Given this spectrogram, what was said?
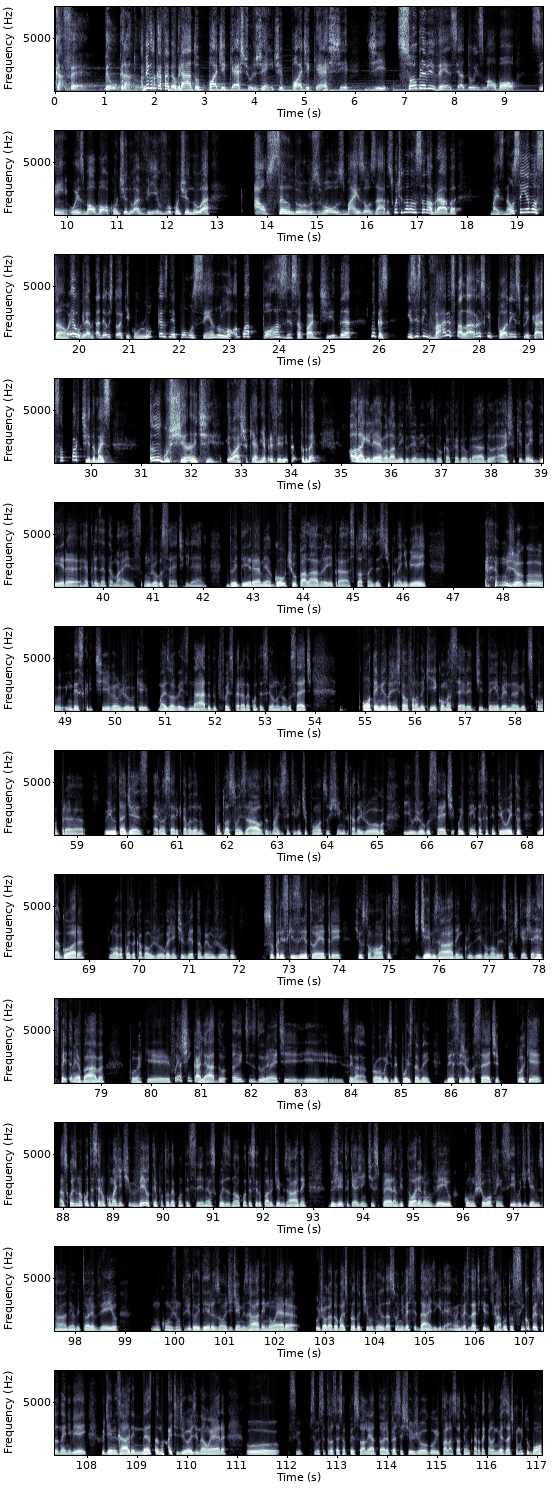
Café Belgrado. Amigo do Café Belgrado, podcast urgente, podcast de sobrevivência do Small Ball. Sim, o Small Ball continua vivo, continua alçando os voos mais ousados, continua lançando a braba, mas não sem emoção. Eu, Guilherme Tadeu, estou aqui com Lucas Nepomuceno logo após essa partida. Lucas, existem várias palavras que podem explicar essa partida, mas angustiante, eu acho que é a minha preferida. Tudo bem? Olá, Guilherme. Olá, amigos e amigas do Café Belgrado. Acho que doideira representa mais um jogo 7, Guilherme. Doideira é a minha go-to palavra aí para situações desse tipo na NBA. um jogo indescritível, um jogo que, mais uma vez, nada do que foi esperado aconteceu no jogo 7. Ontem mesmo a gente estava falando aqui com uma série de Denver Nuggets contra o Utah Jazz. Era uma série que estava dando pontuações altas, mais de 120 pontos os times cada jogo, e o jogo 7, 80 a 78. E agora, logo após acabar o jogo, a gente vê também um jogo super esquisito entre Houston Rockets, de James Harden, inclusive o nome desse podcast é Respeita Minha Barba, porque foi achincalhado antes, durante e, sei lá, provavelmente depois também desse jogo 7, porque as coisas não aconteceram como a gente vê o tempo todo acontecer, né? As coisas não aconteceram para o James Harden do jeito que a gente espera. A vitória não veio com um show ofensivo de James Harden, a vitória veio num conjunto de doideiras onde James Harden não era o jogador mais produtivo vindo da sua universidade, Guilherme. Uma universidade que, sei lá, botou cinco pessoas na NBA. O James Harden, nessa noite de hoje, não era o. Se, se você trouxesse uma pessoa aleatória para assistir o jogo e falasse, ó, oh, tem um cara daquela universidade que é muito bom,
